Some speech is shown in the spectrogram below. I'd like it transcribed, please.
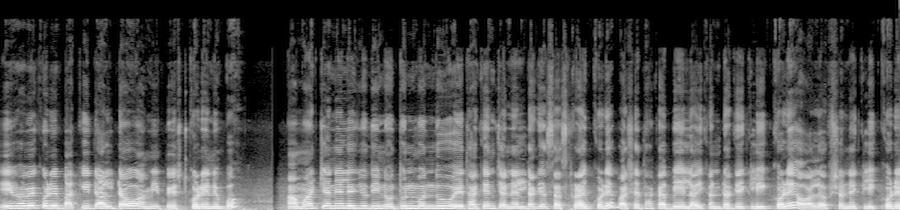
এইভাবে করে বাকি ডালটাও আমি পেস্ট করে নেব। আমার চ্যানেলে যদি নতুন বন্ধু হয়ে থাকেন, চ্যানেলটাকে সাবস্ক্রাইব করে পাশে থাকা বেল আইকনটাকে ক্লিক করে অল অপশনে ক্লিক করে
